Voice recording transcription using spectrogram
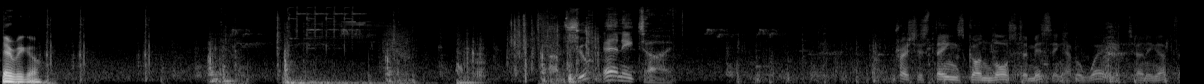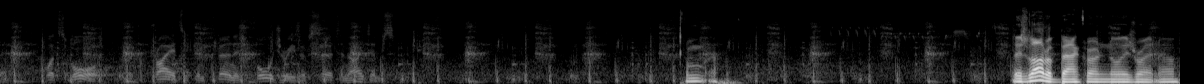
There we go. Sure anytime. Precious things gone lost or missing have a way of turning up there. What's more, the proprietor can furnish forgeries of certain items. Um, there's a lot of background noise right now.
